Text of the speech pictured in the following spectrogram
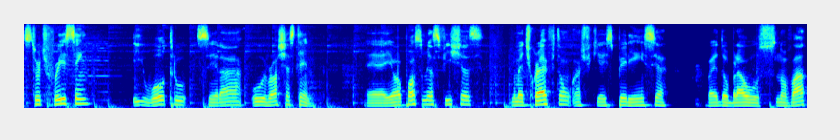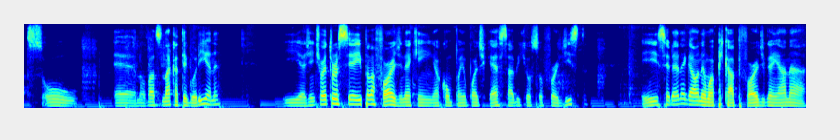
Stuart Friesen e o outro será o Ross. É, eu aposto minhas fichas no Matt Crafton, acho que a experiência vai dobrar os novatos ou é, novatos na categoria, né? E a gente vai torcer aí pela Ford, né? Quem acompanha o podcast sabe que eu sou Fordista. E seria legal, né? Uma picape Ford ganhar na,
